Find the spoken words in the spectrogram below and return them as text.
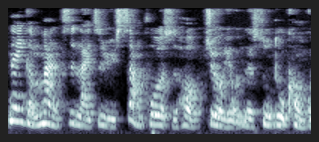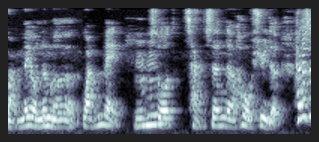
那一个慢是来自于上坡的时候就有一个速度控管没有那么完美所产生的后续的，它就是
